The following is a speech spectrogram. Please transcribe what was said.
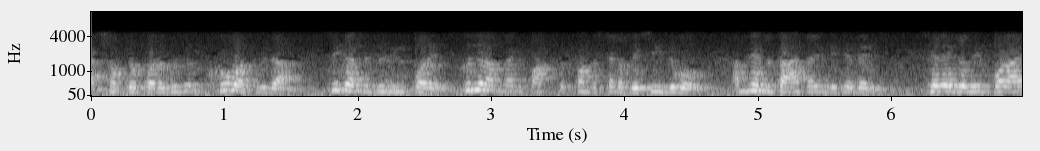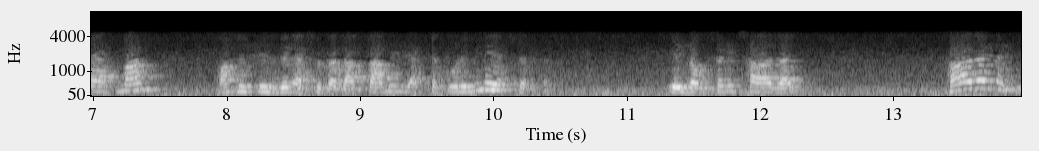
এক সপ্তাহ পরে হুজুর, খুব অসুবিধা। ঠিক আছে, দুদিন পরে হুজুর আপনাকে পাঁচশো পঞ্চাশ টাকা বেশি দেবো। আপনি একটু তাড়াতাড়ি লিখে দেন। ছেলে যদি পড়ায় এক মাস, মাসে শেষ দেন একশো টাকা তাবিজ একটা করে দিলে একশো টাকা। এই ব্যবসা কি ছাড়া যায়? ছাড়া যায় নাকি?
